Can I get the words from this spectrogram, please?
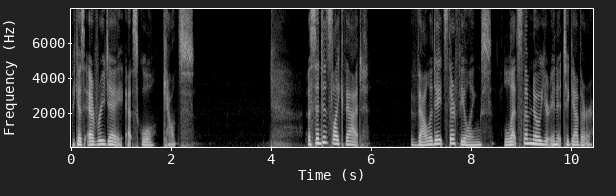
because every day at school counts. A sentence like that validates their feelings lets them know you're in it together,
